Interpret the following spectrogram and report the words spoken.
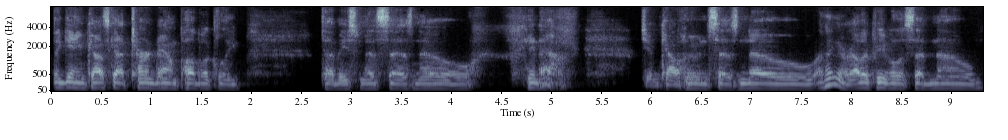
the Gamecocks got turned down publicly. Tubby Smith says no. You know, Jim Calhoun says no. I think there were other people that said no.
